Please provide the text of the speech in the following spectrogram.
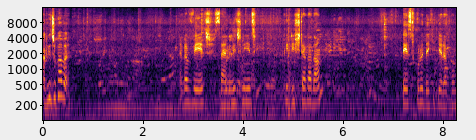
আর কিছু খাবে একটা ভেজ স্যান্ডউইচ নিয়েছি, তিরিশ টাকা দাম। টেস্ট করে দেখি কীরকম।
